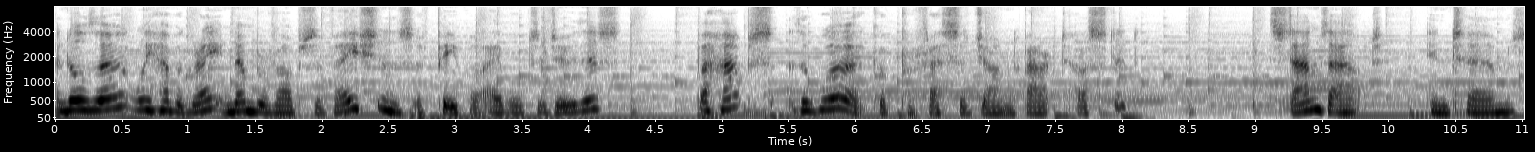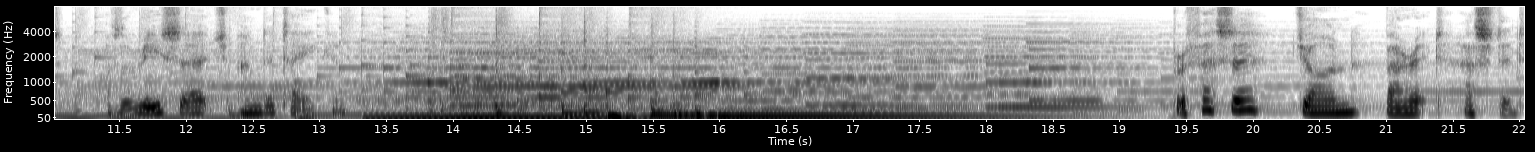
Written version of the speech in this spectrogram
And although we have a great number of observations of people able to do this, perhaps the work of Professor John Barrett Hasted stands out in terms of the research undertaken. Professor John Barrett Hasted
